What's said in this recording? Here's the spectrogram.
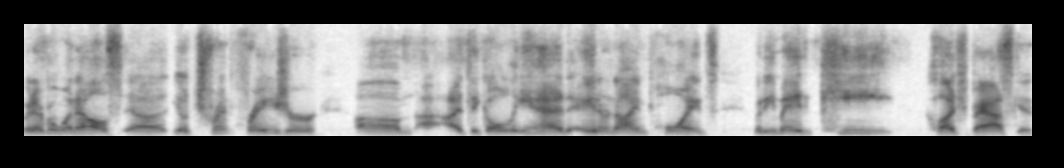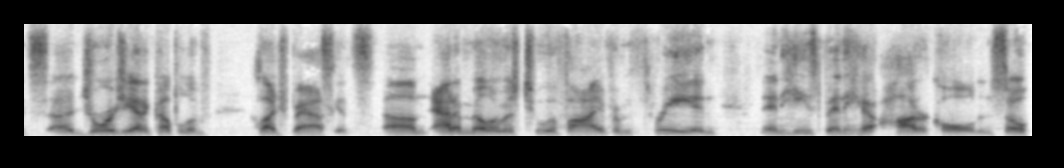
but everyone else, uh, you know, Trent Frazier um, I think only had eight or nine points, but he made key clutch baskets. Uh, Giorgi had a couple of clutch baskets. Um, Adam Miller was two of five from three, and and he's been hot or cold. And so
